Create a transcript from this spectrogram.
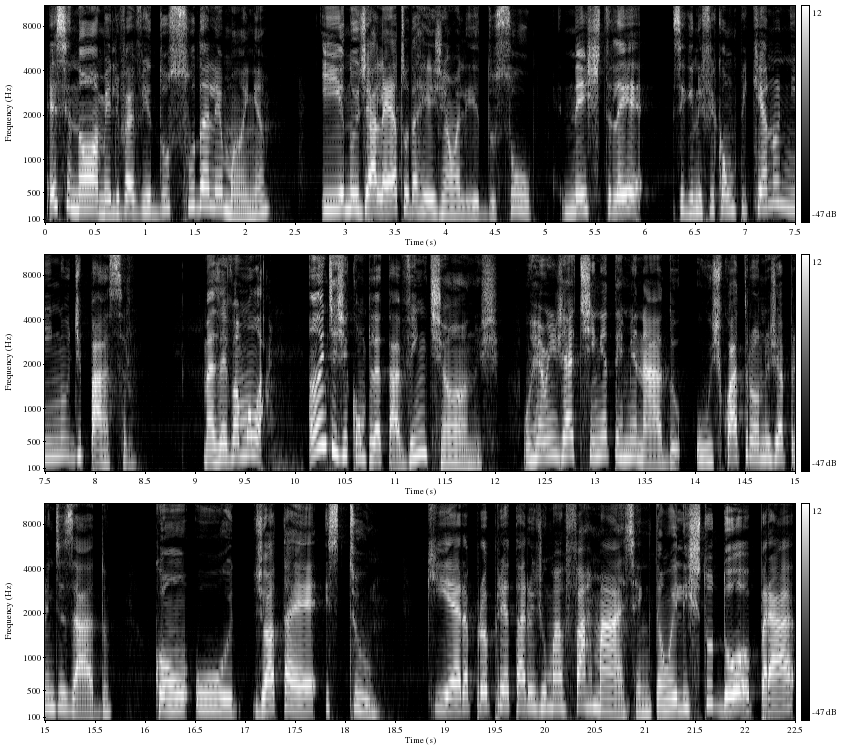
Esse nome ele vai vir do sul da Alemanha e no dialeto da região ali do sul, Nestlé significa um pequeno ninho de pássaro. Mas aí vamos lá. Antes de completar 20 anos, o Henry já tinha terminado os quatro anos de aprendizado com o J.E. Stu, que era proprietário de uma farmácia. Então ele estudou para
